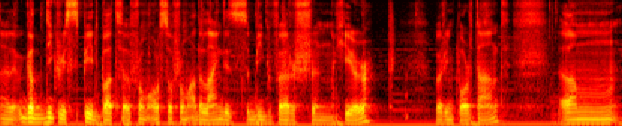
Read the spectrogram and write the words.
Uh, we got decreased speed, but uh, from also from other line, this big version here, very important. Um,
